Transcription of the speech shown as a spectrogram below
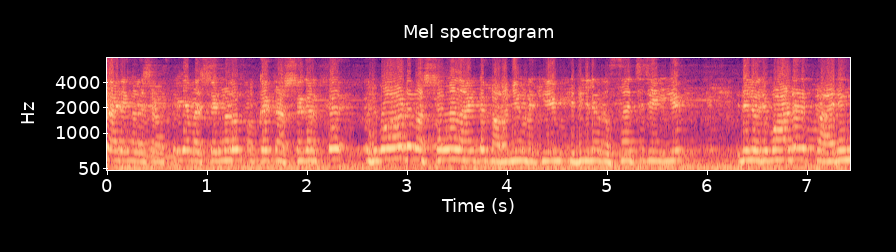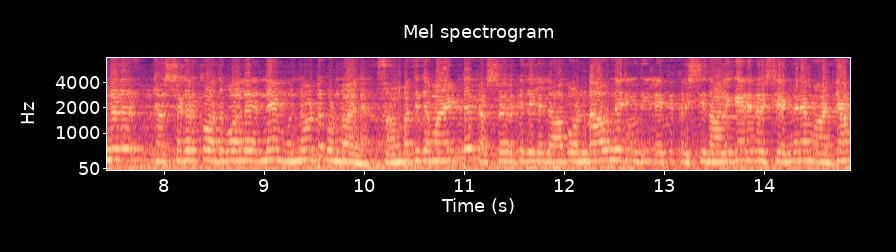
കാര്യങ്ങളും ശാസ്ത്രീയ വശങ്ങളും ഒക്കെ കർഷകർക്ക് ഒരുപാട് വർഷങ്ങളായിട്ട് പറഞ്ഞു കൊടുക്കുകയും ഇതിൽ റിസർച്ച് ചെയ്യുകയും ഇതിൽ ഒരുപാട് കാര്യങ്ങൾ കർഷകർക്കും അതുപോലെ തന്നെ മുന്നോട്ട് കൊണ്ടുപോകാൻ സാമ്പത്തികമായിട്ട് കർഷകർക്ക് ഇതിൽ ലാഭം ഉണ്ടാവുന്ന രീതിയിലേക്ക് കൃഷി നാളികേര കൃഷി എങ്ങനെ മാറ്റാം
